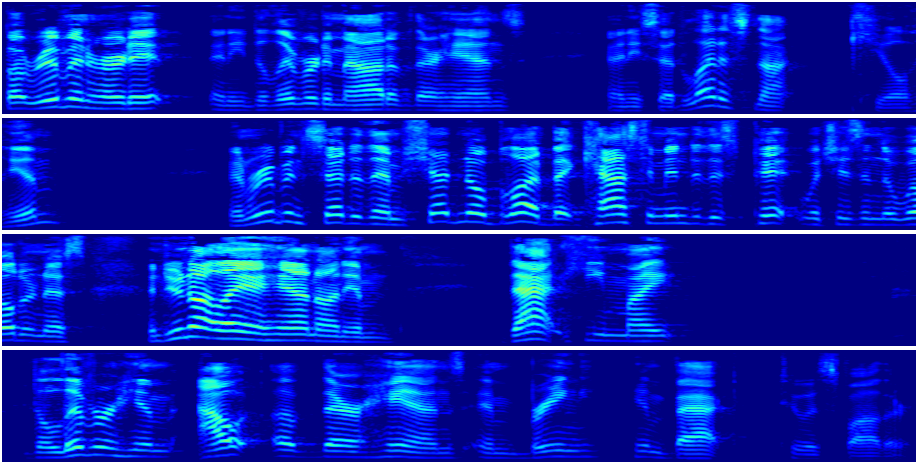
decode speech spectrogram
But Reuben heard it, and he delivered him out of their hands, and he said, Let us not kill him. And Reuben said to them, Shed no blood, but cast him into this pit which is in the wilderness, and do not lay a hand on him, that he might deliver him out of their hands and bring him back to his father.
